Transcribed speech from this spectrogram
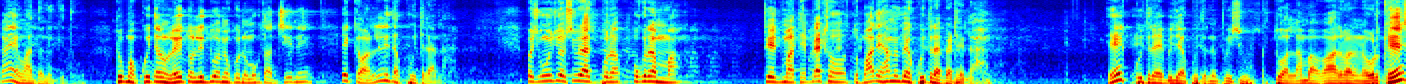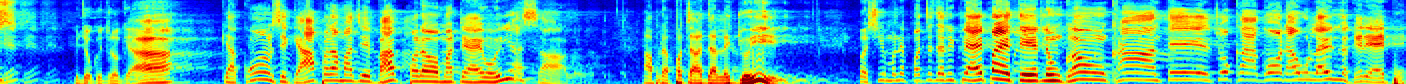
કાંઈ વાંધો નહીં કીધું. ટૂંકમાં કૂતરાનું લઈ તો લીધું, અમે કોઈને મૂકતા છીએ નહીં. એકાવન, લઈ લીધા કૂતરાના. પછી હું જો શિવરાજપુરા પ્રોગ્રામમાં સ્ટેજમાંથી બેઠો, તો મારી સામે બે કૂતરા બેઠેલા. એક કૂતરાએ બીજા કૂતરાને પૂછ્યું કે તું આ લાંબા વાર વારને ઓળખેશ? બીજો કૂતરો કે, હા. કે, આ કોણ છે? કે આપણામાં જે ભાગ પડાવવા માટે આવ્યો એ આ સાલો. આપણે પચાસ હજાર લઈ ગયો ઈ. પછી મને પચાસ હજાર રૂપિયા આપ્યા તે એટલે હું ઘઉં, ખાંડ, તેલ, ચોખા, ગોળ આવું લાવીને મેં ઘરે આપ્યું.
